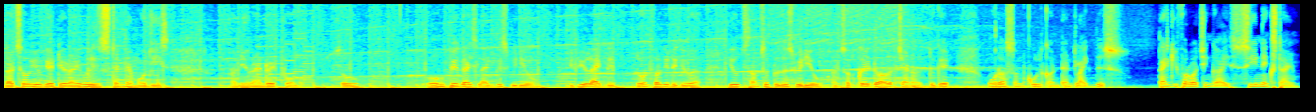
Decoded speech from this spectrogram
that's how you get your iOS 10 emojis on your Android phone. So I hope you guys like this video. If you liked it, don't forget to give a huge thumbs up to this video and subscribe to our channel to get more awesome cool content like this. Thank you for watching guys. See you next time.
